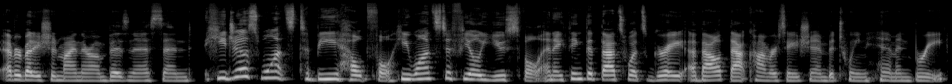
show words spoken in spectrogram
everybody should mind their own business. And he just wants to be helpful. He wants to feel useful. And I think that that's what's great about that conversation between him and Bree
